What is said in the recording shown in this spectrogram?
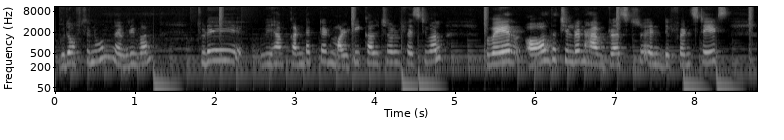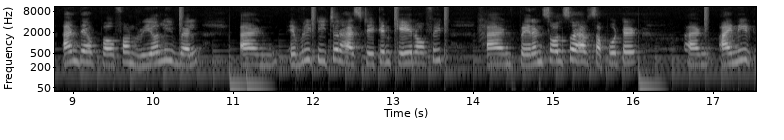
Good afternoon, everyone. Today we have conducted multicultural festival where all the children have dressed in different states and they have performed really well. And every teacher has taken care of it and parents also have supported. And I need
